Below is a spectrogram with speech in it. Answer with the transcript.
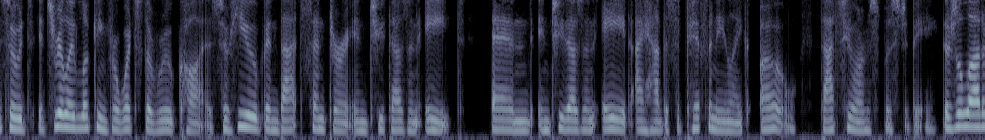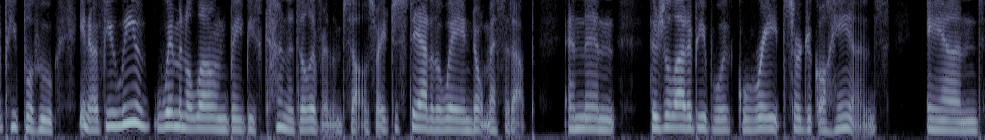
so it's it's really looking for what's the root cause. So he opened that center in 2008, And in 2008, I had this epiphany like, oh, that's who I'm supposed to be. There's a lot of people who, you know, if you leave women alone, babies kind of deliver themselves, right? Just stay out of the way and don't mess it up. And then there's a lot of people with great surgical hands. And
